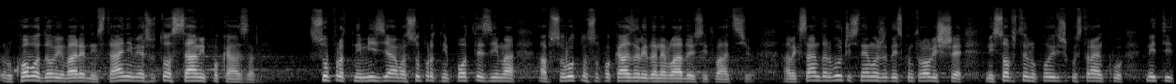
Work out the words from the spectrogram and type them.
rukovode ovim varednim stanjem jer su to sami pokazali suprotnim izjavama, suprotnim potezima, apsolutno su pokazali da ne vladaju situaciju. Aleksandar Vučić ne može da iskontroliše ni sobstvenu političku stranku, niti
